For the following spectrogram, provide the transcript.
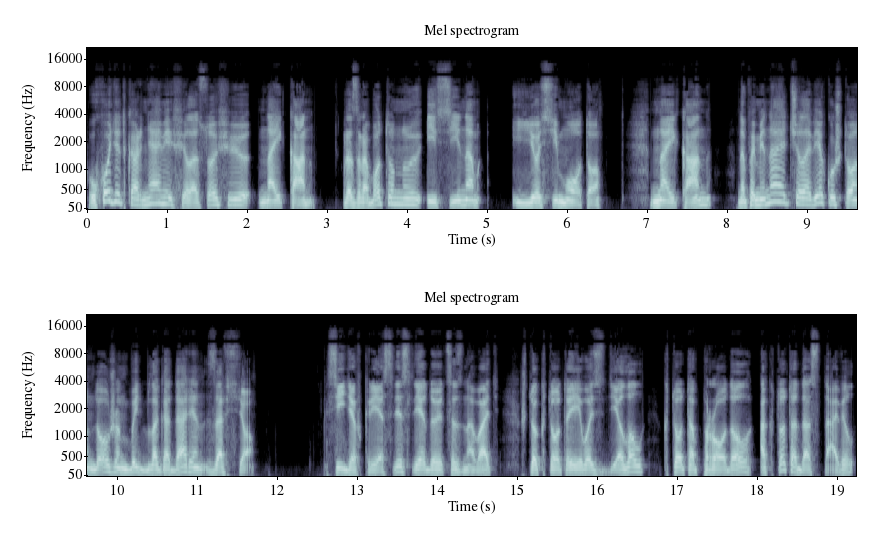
уходит корнями в философию Найкан, разработанную Исином Йосимото. Найкан напоминает человеку, что он должен быть благодарен за все. Сидя в кресле, следует сознавать, что кто-то его сделал, кто-то продал, а кто-то доставил,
